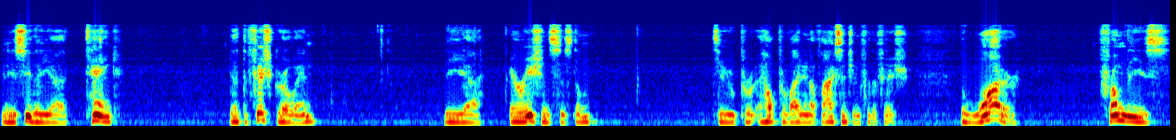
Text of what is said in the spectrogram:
And you see the uh, tank that the fish grow in, the uh, aeration system to help provide enough oxygen for the fish. The water from these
